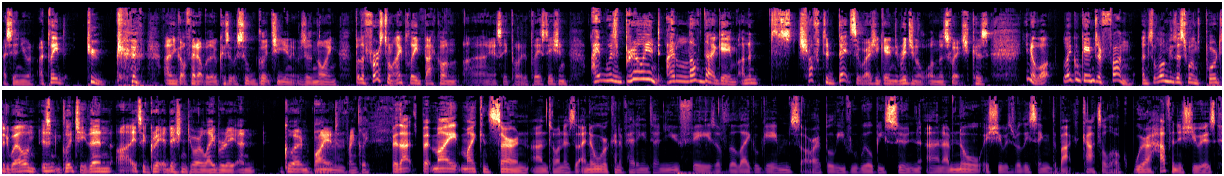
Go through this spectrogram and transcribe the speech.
I say the new one. I played two and got fed up with it because it was so glitchy and it was annoying. But the first one I played back on I say probably the PlayStation. it was brilliant. I loved that game and I'm chuffed to bits that we're actually getting the original on the Switch because you know what Lego games are fun and so long as this one's ported well and isn't glitchy, then uh, it's a great addition to our library and go out and buy it. Frankly. But that's but my my concern, Anton, is that I know we're kind of heading into a new phase of the Lego games, or I believe we will be soon. And I'm no issue with releasing the back catalogue. Where I have an issue is.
